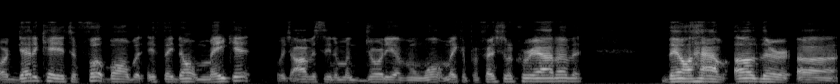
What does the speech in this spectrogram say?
are dedicated to football, but if they don't make it, which obviously the majority of them won't make a professional career out of it, they'll have other uh,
